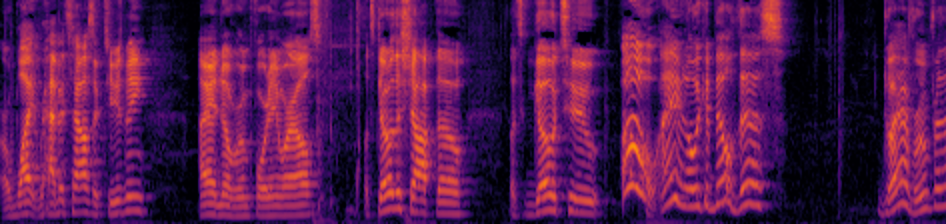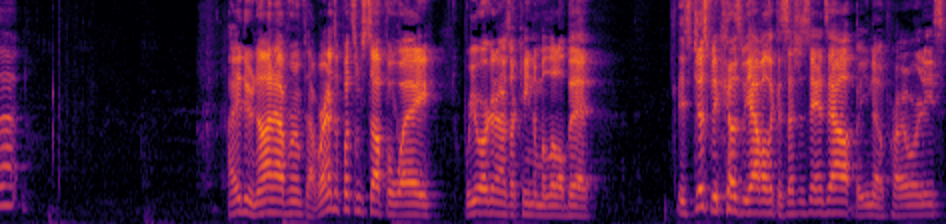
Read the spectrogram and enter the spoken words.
Or White Rabbit's house, excuse me. I had no room for it anywhere else. Let's go to the shop though. Let's go to... Oh, I didn't even know we could build this. Do I have room for that? I do not have room for that. We're to have to put some stuff away, reorganize our kingdom a little bit. It's just because we have all the concession stands out, but you know, priorities.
